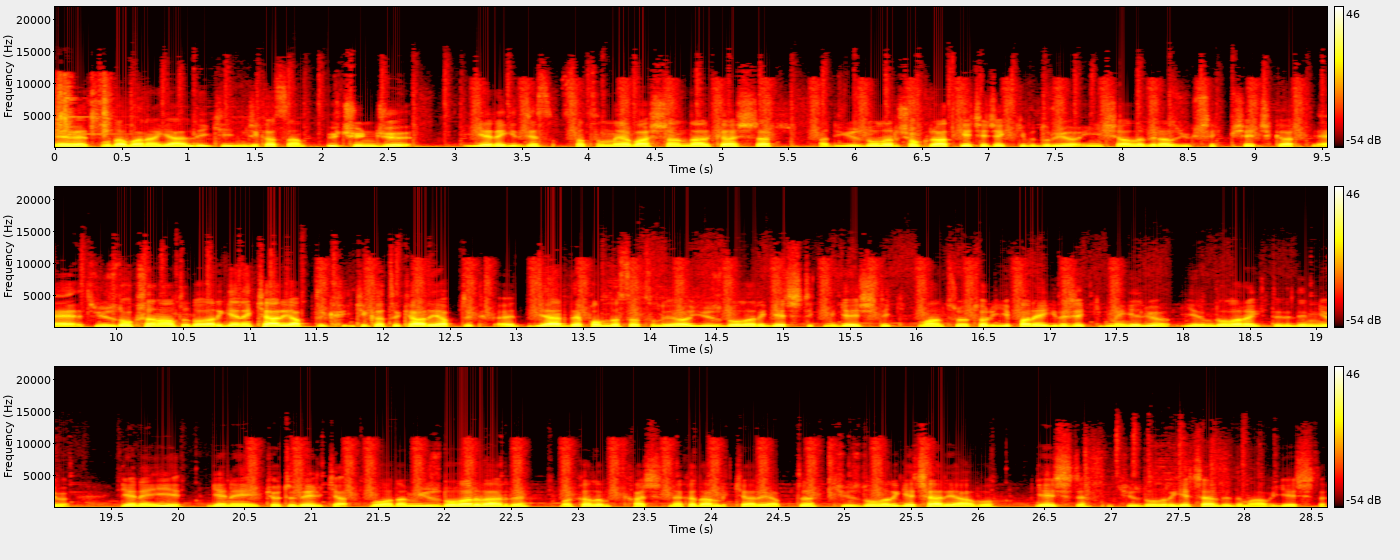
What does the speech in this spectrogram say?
Evet bu da bana geldi. ikinci kasam. Üçüncü yere gideceğiz. Satılmaya başlandı arkadaşlar. Hadi 100 doları çok rahat geçecek gibi duruyor. İnşallah biraz yüksek bir şey çıkar. Evet 196 dolar gene kar yaptık. İki katı kar yaptık. Evet diğer depom da satılıyor. 100 doları geçtik mi? Geçtik. Vantilatör iyi paraya gidecek gibime geliyor. 20 dolara gitti dediğim gibi. Gene iyi. Gene iyi. Kötü değil kar. Bu adam 100 dolar verdi. Bakalım kaç ne kadarlık kar yaptı. 200 doları geçer ya bu. Geçti. 200 doları geçer dedim abi geçti.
